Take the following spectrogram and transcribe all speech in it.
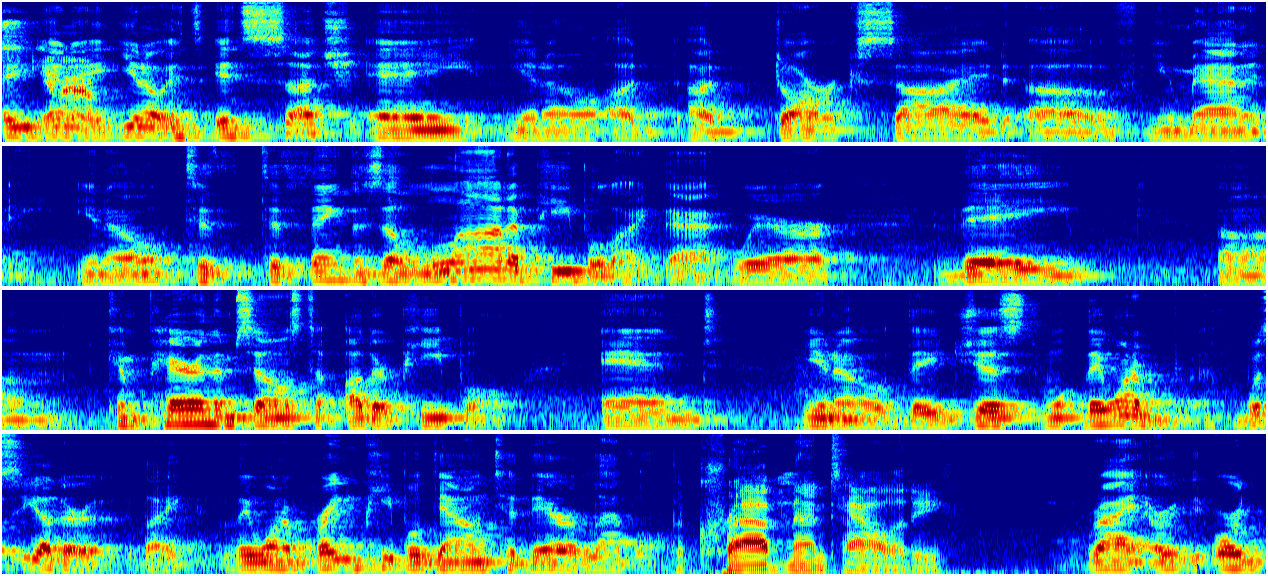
And, and, you know, it's it's such a you know a, a dark side of humanity. You know, to to think there's a lot of people like that where they um, compare themselves to other people, and you know they just they want to. What's the other like? They want to bring people down to their level. The crab mentality. Right, or, or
